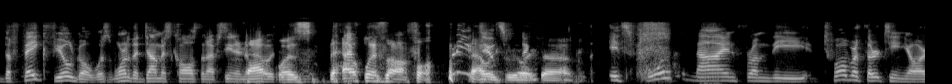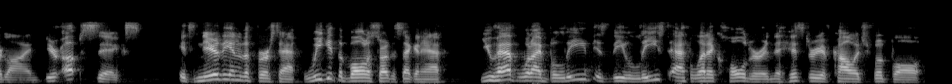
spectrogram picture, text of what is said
the fake field goal was one of the dumbest calls that I've seen in a that was that was awful. that doing? was really like, dumb. It's fourth and nine from the 12 or 13 yard line. You're up six. It's near the end of the first half. We get the ball to start the second half. You have what I believe is the least athletic holder in the history of college football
